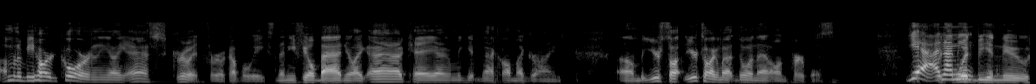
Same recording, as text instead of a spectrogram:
I'm gonna be hardcore, and then you're like, ah, screw it for a couple weeks, and then you feel bad, and you're like, ah, okay, I'm gonna get back on my grind. Um, but you're you're talking about doing that on purpose. yeah, and I mean would be a new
